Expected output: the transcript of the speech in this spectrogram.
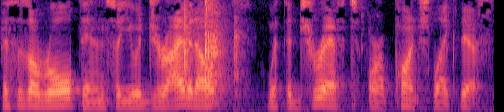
This is a roll pin, so you would drive it out with the drift or a punch like this.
